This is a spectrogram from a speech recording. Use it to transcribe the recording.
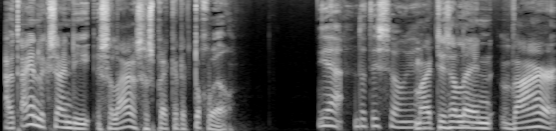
uiteindelijk zijn die salarisgesprekken er toch wel. Ja, dat is zo. Ja. Maar het is alleen waar,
